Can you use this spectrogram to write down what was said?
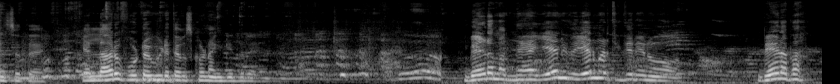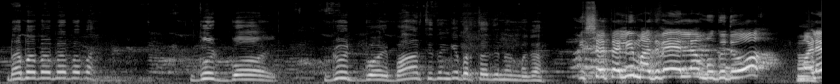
ಅನ್ಸುತ್ತೆ ಎಲ್ಲರೂ ಫೋಟೋ ವಿಡಿಯೋ ತೆಗೆಸ್ಕೊಂಡು ಹಂಗಿದ್ರೆ. ಬೇಡ ಮಗ್ನೆ ಏನಿದು ಏನು ಮಾಡ್ತಿದ್ದೆ ನೀನು? ಬೇಡ ಬಾ ಬಾ ಬಾ ಬಾ ಬಾ ಬಾ ಬಾ. ಗುಡ್ ಬಾಯ್ ಗುಡ್ ಬಾಯ್ ಬಾರ್ತಿದ್ದಂಗೆ ಬರ್ತಾ ಇದ್ದೀನಿ ನನ್ನ ಮಗ. ಇಷ್ಟೊತ್ತಲ್ಲಿ ಮದುವೆ ಎಲ್ಲ ಮುಗಿದು ಮಳೆ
